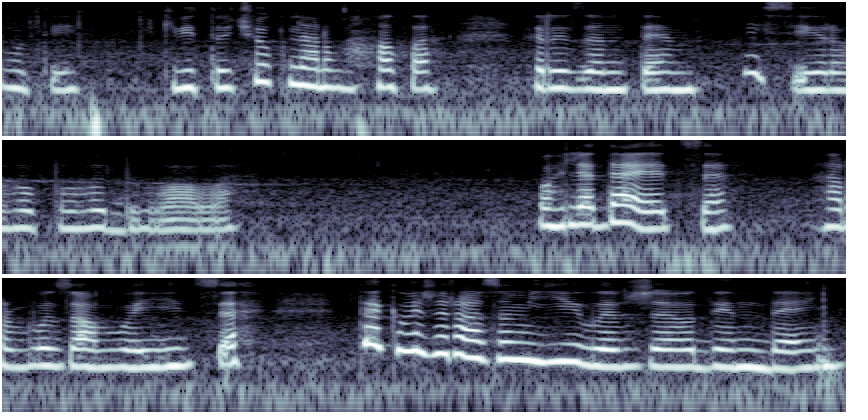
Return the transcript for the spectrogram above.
От і квіточок нарвала хризантем і сірого погодувала. Оглядається, гарбуза боїться. Так ви ж разом їли вже один день.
